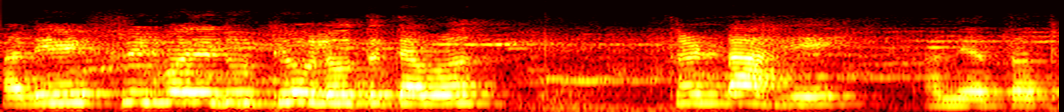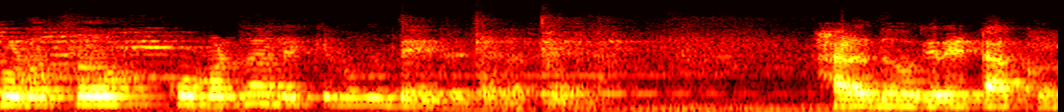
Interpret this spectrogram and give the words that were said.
आणि फ्रीजमध्ये दूध ठेवलं होतं त्यामुळं थंड आहे. आणि आता थोडंसं कोमट झालं की मग द्यायचं त्याला हळद वगैरे टाकून.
